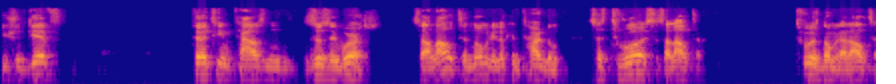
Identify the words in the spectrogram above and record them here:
you should give 13,000 zuzah worth. So alalta normally look in Targum says tvua says alalta. Tvua is normally alalta.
